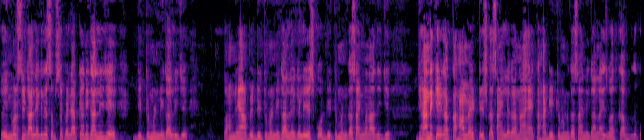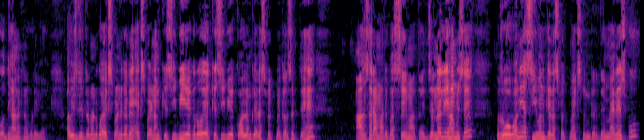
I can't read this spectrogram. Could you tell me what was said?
तो इनवर्स निकालने के लिए सबसे पहले आप क्या निकाल लीजिए? डिटरमिनेंट निकाल लीजिए। तो हमने यहाँ पे डिटरमिनेंट निकालने के लिए इसको डिटरमिनेंट का साइन बना दीजिए। ध्यान रखिएगा कहाँ मैट्रिक्स का साइन लगाना है, कहाँ डिटरमिनेंट का साइन निकालना है, इस बात का आपको ध्यान रखना पड़ेगा। अब इस डिटरमिनेंट को एक्सपेंड करें। एक्सपेंड हम किसी भी एक रो या किसी भी एक कॉलम के रेस्पेक्ट में कर सकते हैं। आंसर हमारे पास सेम आता है। जनरली हम इसे रो वन या सी वन के रेस्पेक्ट में एक्सपेंड करते हैं। मैंने इसको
